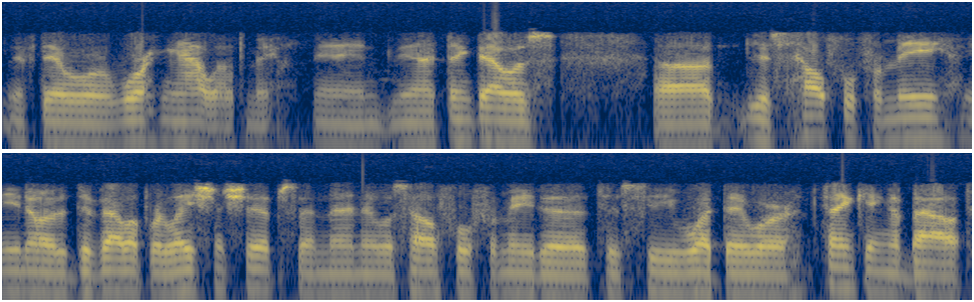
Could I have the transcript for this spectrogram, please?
if they were working out with me, and you know, I think that was uh, just helpful for me, you know, to develop relationships, and then it was helpful for me to to see what they were thinking about,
